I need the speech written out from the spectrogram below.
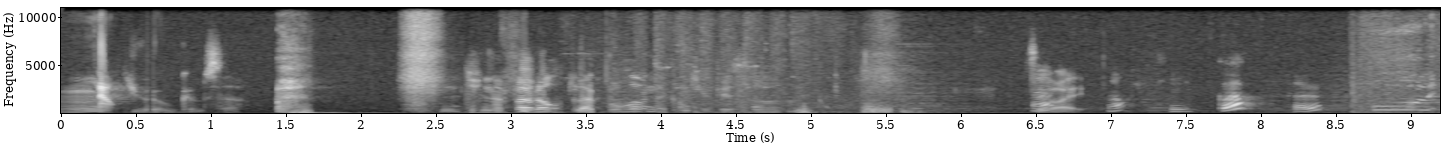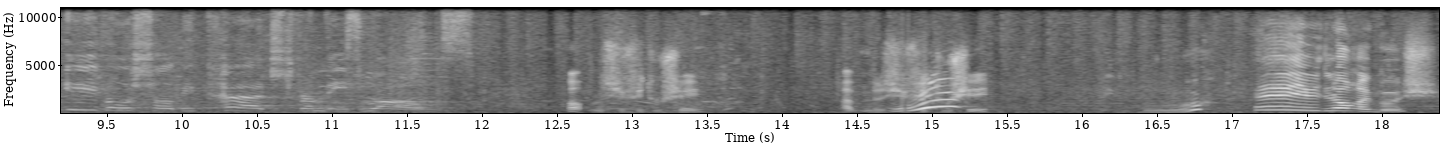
Non. Tu vas où comme ça? Tu n'as pas l'ordre de la couronne quand tu fais ça. C'est Hein? vrai. Non Si. Quoi? Sérieux All evil shall be purged from these realms. Oh, je me suis fait toucher. Ah, je me suis fait toucher. Ouh. Eh, il y a eu de l'or à gauche.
